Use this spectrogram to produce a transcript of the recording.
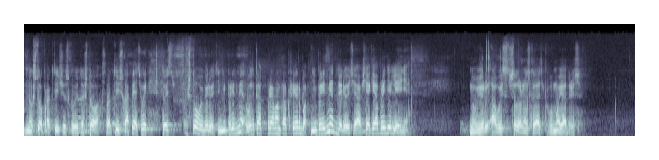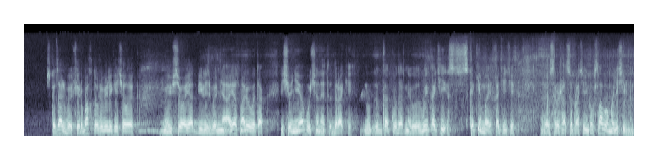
Ну что практическую это? Что? Практическую. Опять вы, то есть, что вы берете? Не предмет, вот как прямо как Фейербах, не предмет берете, а всякие определения. Ну, а вы что должны сказать в мой адрес? Сказали бы, Фербах тоже великий человек. Ну и все, и отбились бы меня. А я смотрю, вы так еще не обучены этой драке. Ну, как вы должны? Вы какие, с каким вы хотите э, сражаться противником, слабым или сильным?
